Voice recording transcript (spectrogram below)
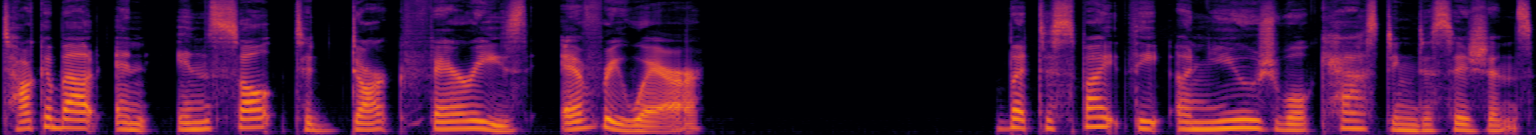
talk about an insult to dark fairies everywhere. But despite the unusual casting decisions,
